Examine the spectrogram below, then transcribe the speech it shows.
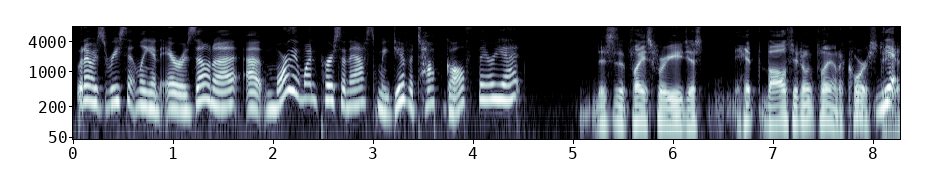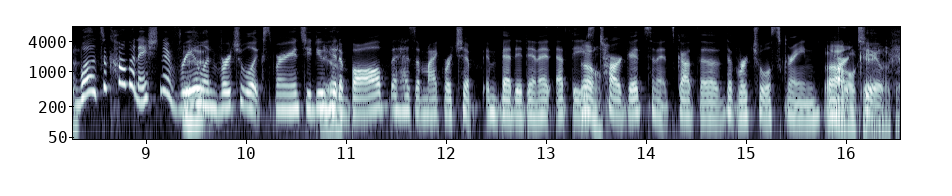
When I was recently in Arizona, uh, more than one person asked me, Do you have a Topgolf there yet? This is a place where you just hit the balls. You don't play on a course, do Yeah, you? well, it's a combination of real and virtual experience. You do Yeah. hit a ball that has a microchip embedded in it at these Oh. targets, and it's got the, the virtual screen Oh, part okay, too. okay.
